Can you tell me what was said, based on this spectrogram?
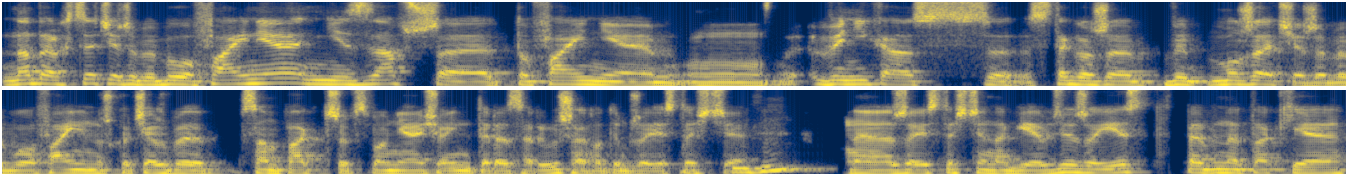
nadal chcecie, żeby było fajnie, nie zawsze to fajnie mm, wynika z, z tego, że wy możecie, żeby było fajnie, już chociażby sam fakt, że wspomniałeś o interesariuszach, o tym, że jesteście, mhm. E, że jesteście na giełdzie, że jest pewne takie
